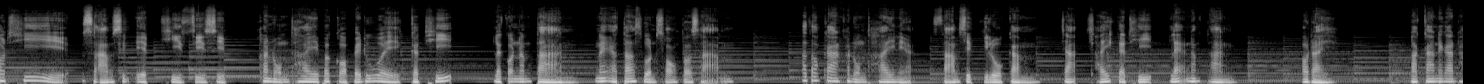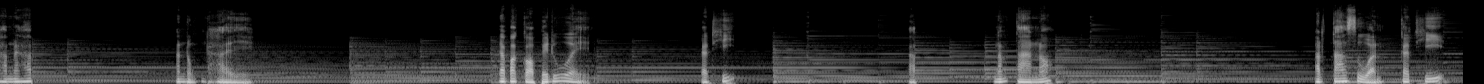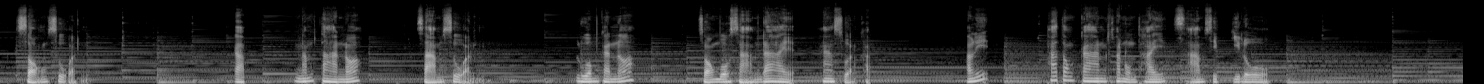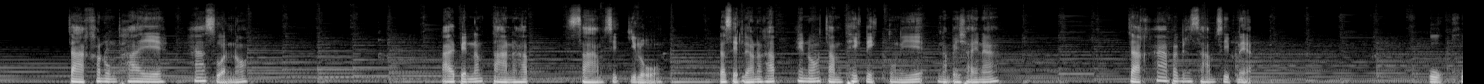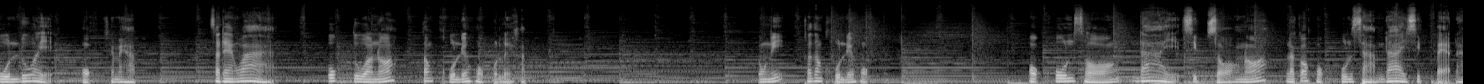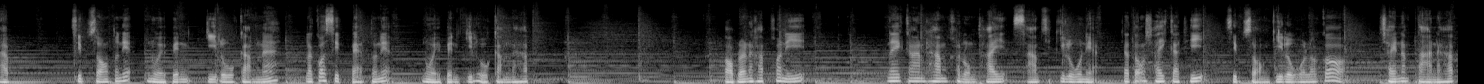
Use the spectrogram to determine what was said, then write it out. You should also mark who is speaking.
Speaker 1: ข้อที่ 31ขีด40 ขนมไทยประกอบไปด้วยกะทิ และก็น้ำตาลในอัตราส่วน 2 ต่อ 3 ถ้าต้องการขนมไทยเนี่ย 30 กิโลกรัมจะใช้กะทิและน้ำตาลเท่าใด หลักการในการทำนะครับ ขนมไทย จะประกอบไปด้วยกะทิกับน้ำตาลเนาะอัตราส่วนกะทิ 2ส่วน กับน้ำตาลเนาะ3ส่วน รวมกันเนาะ2บวก3ได้ 5 ส่วนครับคราวนี้ถ้าต้องการขนมไทย 30 กิโล จากขนมไทย 5 ส่วนเนาะกลายเป็นน้ำตาลนะครับ 30 กิโลจะเสร็จแล้วนะครับ ให้น้องจำเทคนิคตรงนี้นำไปใช้นะ จาก 5 ไปเป็น 30 เนี่ยถูกคูณด้วย 6 ใช่ไหมครับ แสดงว่าทุกตัวเนาะต้องคูณด้วย6หมดเลยครับ ตรงนี้ก็ต้องคูณด้วย6 6คูณ2ได้ 12 เนาะแล้วก็6คูณ3ได้ 18 นะครับ 12 ตัวเนี้ยหน่วยเป็นกิโลกรัมนะ แล้วก็ 18 ตัวเนี้ยหน่วยเป็นกิโลกรัมนะครับ ตอบแล้วนะครับข้อนี้ในการทำขนมไทย 30 กิโลเนี่ย จะต้องใช้กะทิ 12 กิโล แล้วก็ใช้น้ำตาลนะครับ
